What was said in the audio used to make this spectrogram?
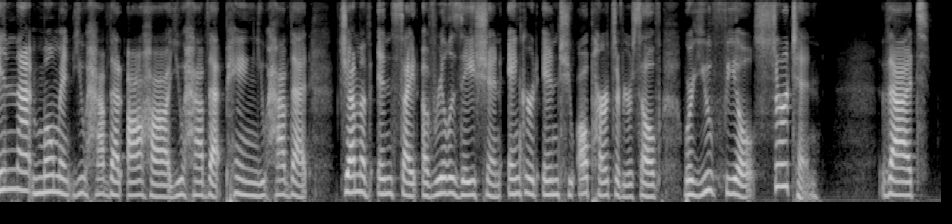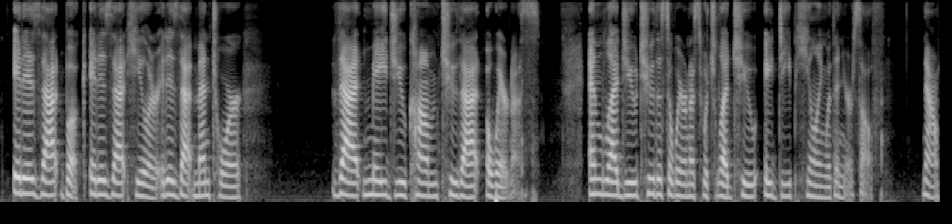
in that moment, you have that aha, you have that ping, you have that gem of insight, of realization anchored into all parts of yourself where you feel certain that it is that book, it is that healer, it is that mentor that made you come to that awareness and led you to this awareness, which led to a deep healing within yourself. Now,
